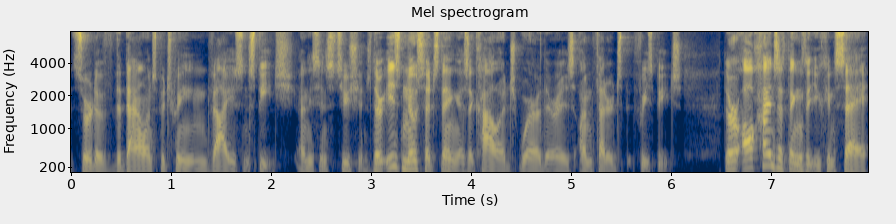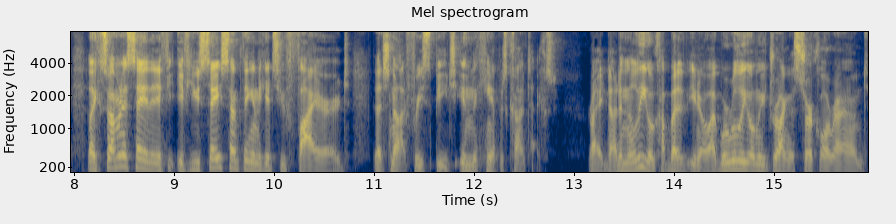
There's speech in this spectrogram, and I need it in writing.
sort of the balance between values and speech and these institutions. There is no such thing as a college where there is unfettered free speech. There are all kinds of things that you can say. Like, so I'm going to say that if, if you say something and it gets you fired, that's not free speech in the campus context, right? Not in the legal, but you know, we're really only drawing a circle around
